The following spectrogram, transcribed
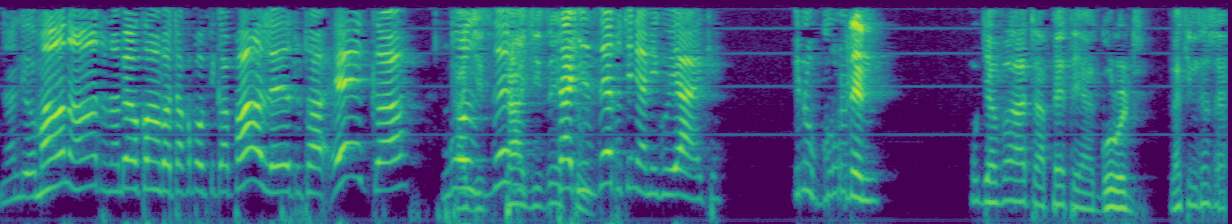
Na ndio maana tunaambia kwamba tutakapofika pale tutaeka nguo taji zetu chini ya miguu yake. You know golden hujavaa hata pete ya gold lakini sasa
